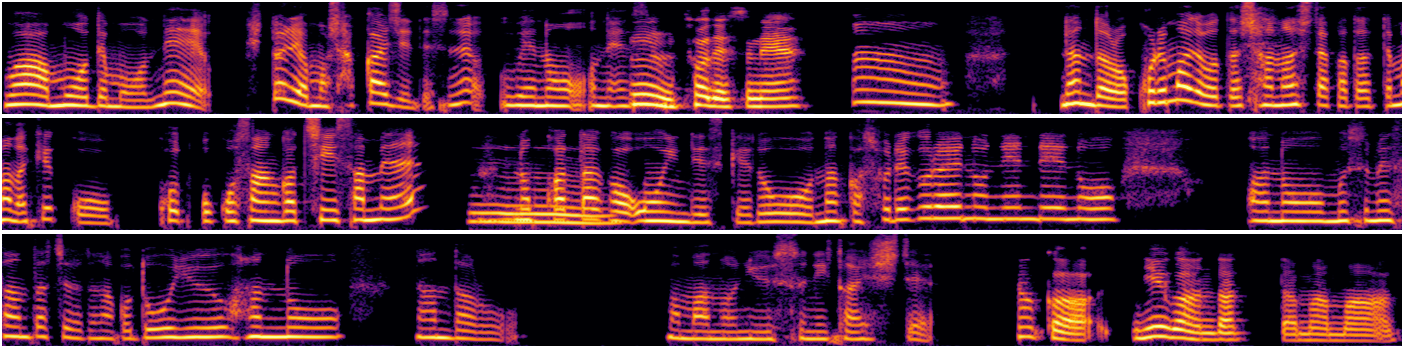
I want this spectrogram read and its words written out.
はもうでもね、一人はもう社会人ですね。上のお姉さん。うん、そうですね。うん。なんだろう、これまで私話した方ってまだ結構こお子さんが小さめの方が多いんですけど、なんかそれぐらいの年齢の、あの、娘さんたちだとなんかどういう反応なんだろう。ママのニュースに対して。なんか、乳がんだったままっ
